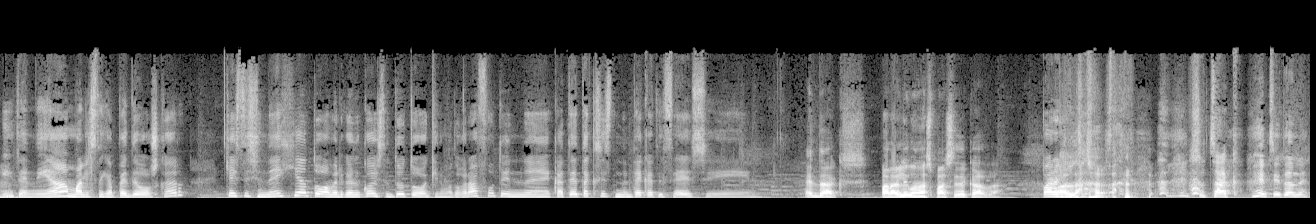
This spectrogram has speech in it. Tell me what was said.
η ταινία, μάλιστα για πέντε Όσκαρ. Και στη συνέχεια το Αμερικανικό Ινστιτούτο Κινηματογράφου την ε, κατέταξε στην 11η θέση. Εντάξει, παραλίγο να σπάσει δεκάδα. Παραλίγο. Στο τσακ, έτσι ήτανε.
